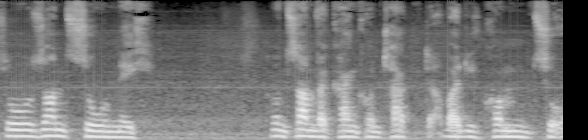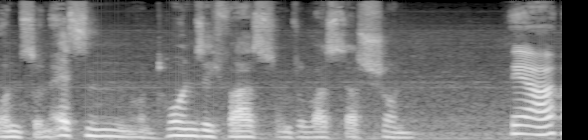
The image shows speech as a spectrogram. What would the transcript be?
So, sonst so nicht. Sonst haben wir keinen Kontakt, aber die kommen zu uns und essen und holen sich was und sowas, das schon. Ja,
